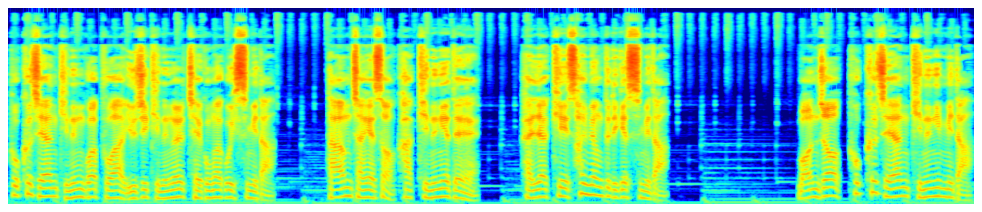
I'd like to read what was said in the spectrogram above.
토크 제한 기능과 부하 유지 기능을 제공하고 있습니다. 다음 장에서 각 기능에 대해 간략히 설명드리겠습니다. 먼저 토크 제한 기능입니다.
